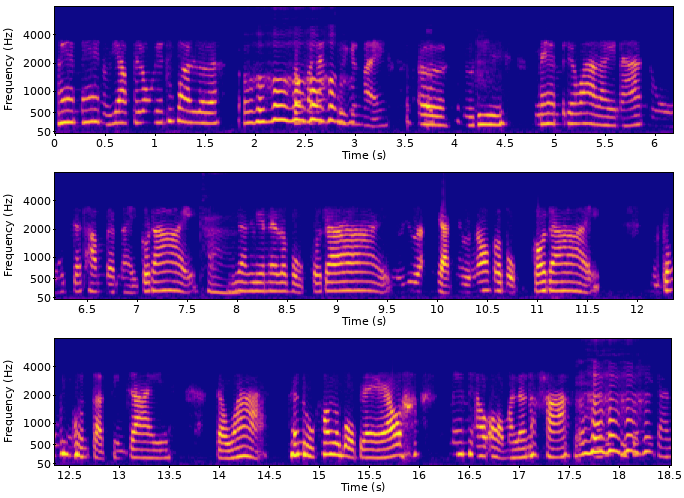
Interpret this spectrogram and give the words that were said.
แม่แม่หนูอยากไปโรงเรียนทุกวันเลยโอ้ต้องมานั่งคุยกันใหม่เออหนูดีแม่ไม่ได้ว่าอะไรนะหนูจะทำแบบไหนก็ได้ค่ะหนูอยากเรียนในระบบก็ได้หนูอยากอยู่นอกระบบก็ได้หนูต้องเป็นคนตัดสินใจ แต่ว่าถ้าหนูเข้าระบบแล้วแม่ไม่เอาออกมาแล้วนะคะแล้วก็คือต้องมีการ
